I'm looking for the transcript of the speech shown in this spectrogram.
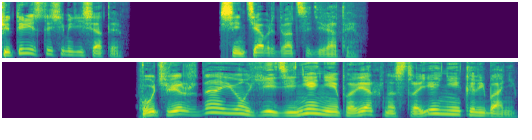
470. -е. Сентябрь 29. Утверждаю единение поверх настроения и колебаний.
